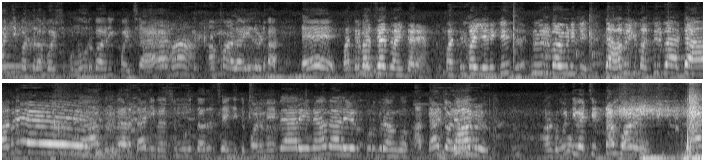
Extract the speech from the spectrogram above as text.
அஞ்சு பத்துல போயிடுச்சு இப்ப நூறு ரூபாய் வரைக்கும் போயிடுச்சா? அம்மா. லைலடா டேய் பத்து ரூபாய் சேர்த்து வாங்கி தரேன். பத்து ரூபாய் எனக்கு நூறு ரூபாய் உனக்கு. டாபருக்கு பத்து ரூபாய் டாபரே அப்படி வேலை தான் நீ வருஷம் மூணு தரும் செஞ்சுட்டு போனமே வேற என்ன வேலை எனக்கு கொடுக்குறாங்க? அதான் டாபரு சொல்றேன். அங்க ஊட்டி வச்சுட்டு தான் போனோம் நீ. வேற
